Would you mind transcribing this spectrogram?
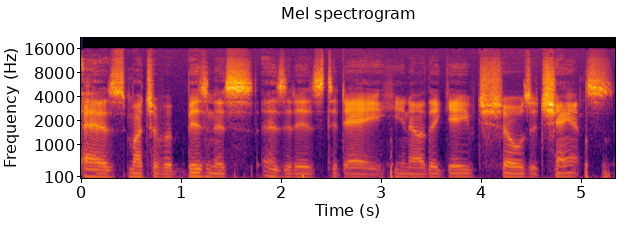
as much of a business as it is today. You know, they gave shows a chance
